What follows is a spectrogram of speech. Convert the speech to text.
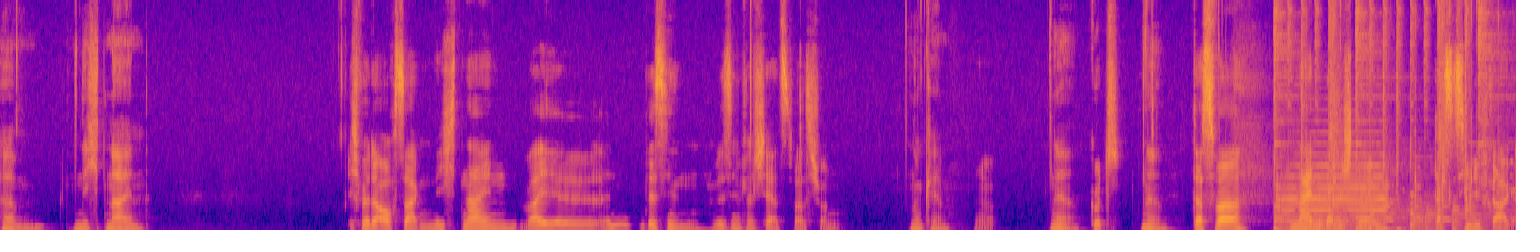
Ähm, nicht nein. Ich würde auch sagen nicht nein, weil ein bisschen, ein bisschen verscherzt war es schon. Okay. Ja. Ja. Gut. ja. Das war Nein oder nicht Nein. Das ist hier die Frage.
